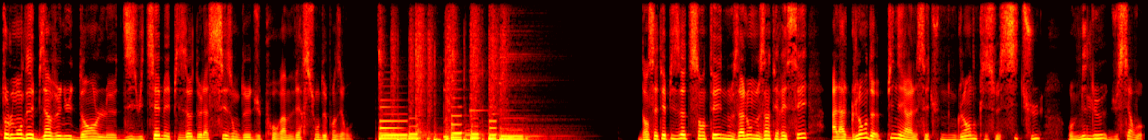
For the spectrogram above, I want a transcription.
tout le monde et bienvenue dans le 18e épisode de la saison 2 du programme version 2.0. Dans cet épisode santé, nous allons nous intéresser à la glande pinéale. C'est une glande qui se situe au milieu du cerveau.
